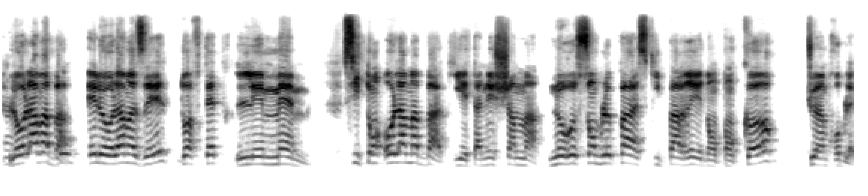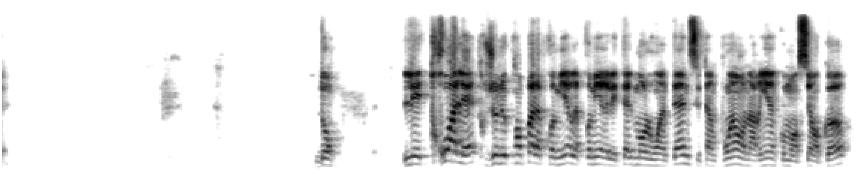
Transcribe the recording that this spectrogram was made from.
Ah. Le Olam Abba et le Olam Azé doivent être les mêmes. Si ton Olam Abba, qui est un Neshama, ne ressemble pas à ce qui paraît dans ton corps, tu as un problème. Donc, les trois lettres, je ne prends pas la première, la première elle est tellement lointaine, c'est un point, on n'a rien commencé encore.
